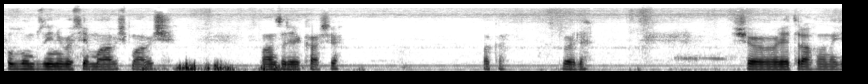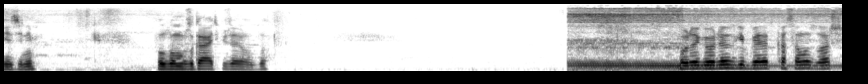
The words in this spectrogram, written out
pulluğumuzu yine göstereyim maviş maviş. Manzaraya karşı. Bakın böyle. Şöyle etrafına gezineyim. Bulduğumuz gayet güzel oldu. Burada gördüğünüz gibi adet kasamız var.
